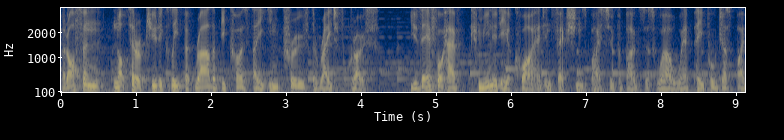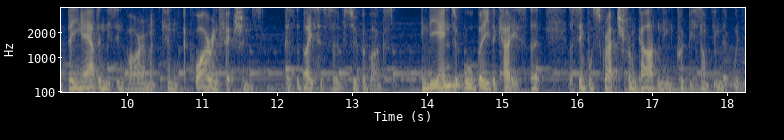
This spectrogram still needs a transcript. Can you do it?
but often not therapeutically, but rather because they improve the rate of growth. You therefore have community-acquired infections by superbugs as well, where people just by being out in this environment can acquire infections as the basis of superbugs. In the end, it will be the case that a simple scratch from gardening could be something that would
